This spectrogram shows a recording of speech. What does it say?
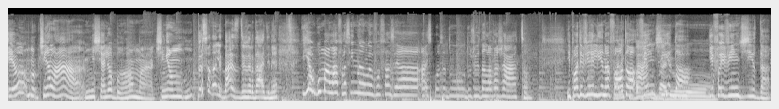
eu tinha lá Michelle Obama, tinha um, personalidades de verdade, né? E alguma lá falou assim: não, eu vou fazer a, a esposa do, do juiz da Lava Jato. E pode ver ali na foto, ó, vendida. E foi vendida.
